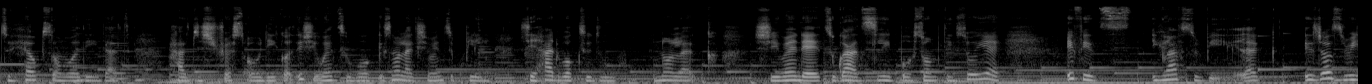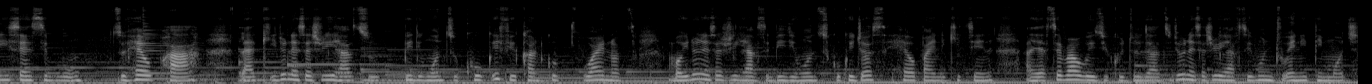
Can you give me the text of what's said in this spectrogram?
to help somebody that has been stressed all day. Because if she went to work it's not like she went to play. She had work to do. Not like she went there to go and sleep or something. So yeah, if it's you have to be like it's just really sensible to help her. Like you don't necessarily have to be the one to cook. If you can cook, why not? But you don't necessarily have to be the one to cook. You just help her in the kitchen, and there are several ways you could do that. You don't necessarily have to even do anything much.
